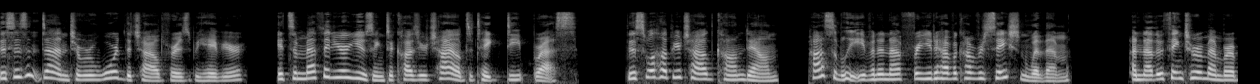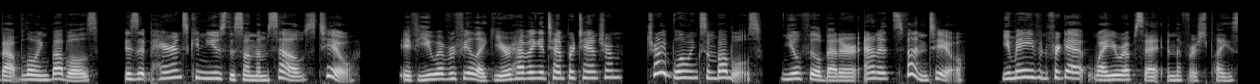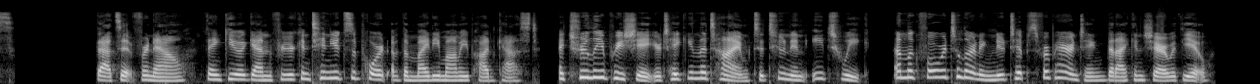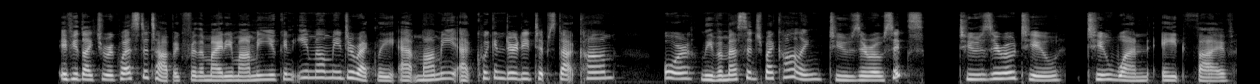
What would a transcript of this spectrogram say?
This isn't done to reward the child for his behavior. It's a method you're using to cause your child to take deep breaths. This will help your child calm down, possibly even enough for you to have a conversation with them. Another thing to remember about blowing bubbles is that parents can use this on themselves too. If you ever feel like you're having a temper tantrum, try blowing some bubbles. You'll feel better, and it's fun too. You may even forget why you were upset in the first place. That's it for now. Thank you again for your continued support of the Mighty Mommy podcast. I truly appreciate your taking the time to tune in each week and look forward to learning new tips for parenting that I can share with you. If you'd like to request a topic for the Mighty Mommy, you can email me directly at mommy at quickanddirtytips.com or leave a message by calling 206 202 2185.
